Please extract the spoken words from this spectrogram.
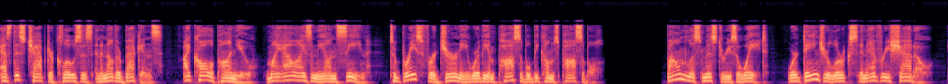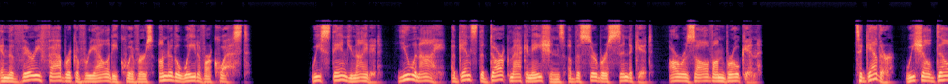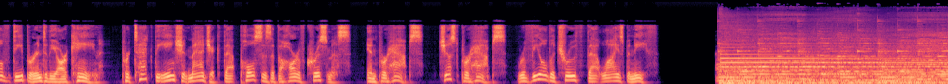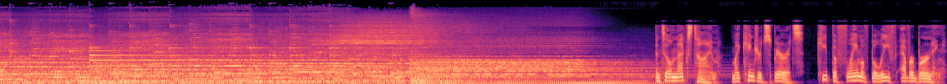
As this chapter closes and another beckons, I call upon you, my allies in the unseen, to brace for a journey where the impossible becomes possible. Boundless mysteries await, where danger lurks in every shadow, and the very fabric of reality quivers under the weight of our quest. We stand united, you and I, against the dark machinations of the Cerberus Syndicate, our resolve unbroken. Together, we shall delve deeper into the arcane, protect the ancient magic that pulses at the heart of Christmas, and perhaps, just perhaps, reveal the truth that lies beneath. Until next time, my kindred spirits, keep the flame of belief ever burning.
